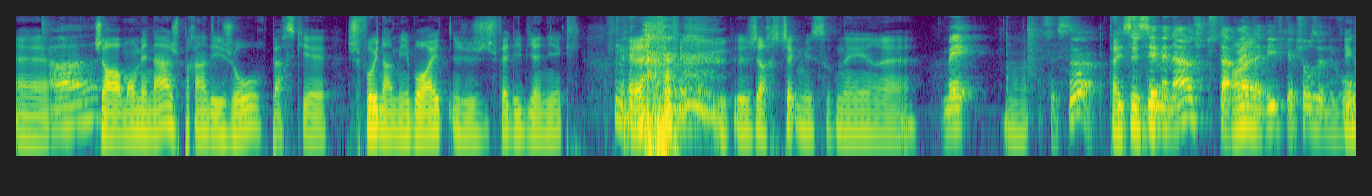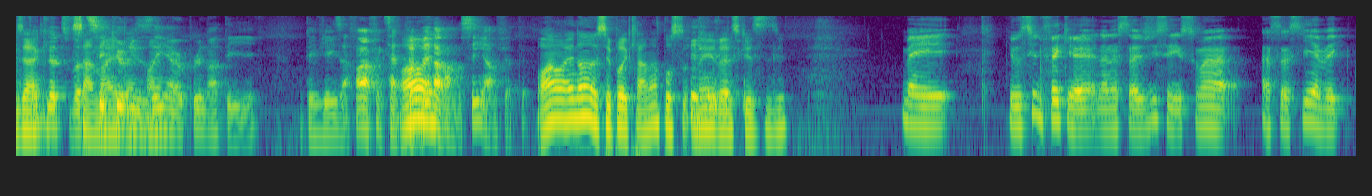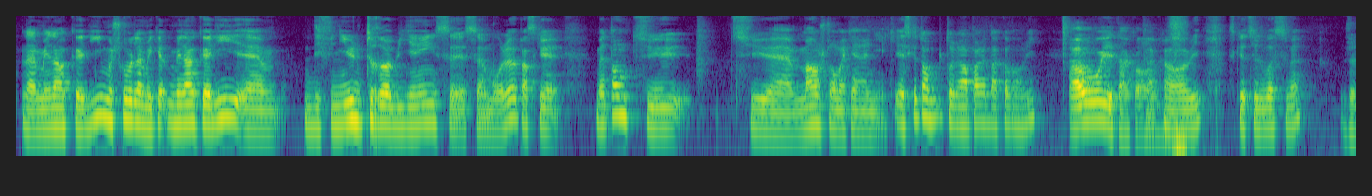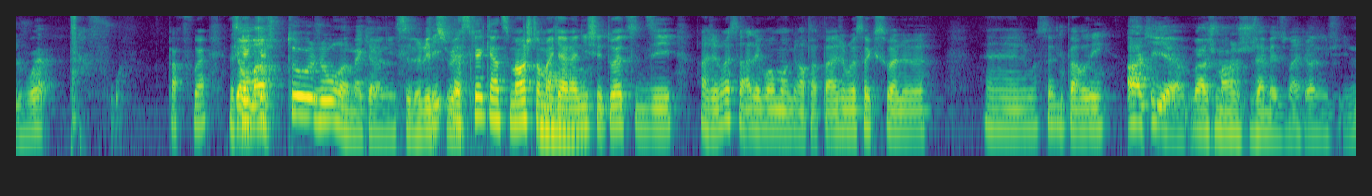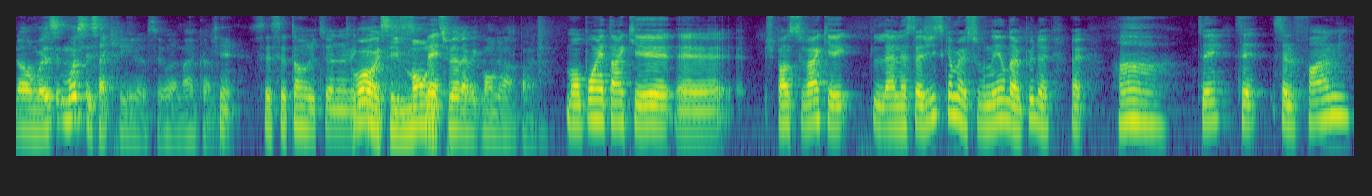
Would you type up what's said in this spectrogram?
Euh, Ah. Genre, mon ménage prend des jours parce que je fouille dans mes boîtes, je, je fais des bioniques. Genre, je check mes souvenirs. Mais Ouais. c'est ça. Fait Tu déménages, tu t'apprêtes Ouais. à vivre quelque chose de nouveau. Exact. Fait que là, tu vas Ça te m'aide, sécuriser ouais. un peu dans tes, tes vieilles affaires. Fait que ça te Ah permet ouais. d'avancer, en fait. Ouais, ouais, non, c'est pas clairement pour soutenir euh, ce que tu dis. Mais il y a aussi le fait que la nostalgie, c'est souvent associé avec la mélancolie. Moi, je trouve que la mélancolie euh, définit ultra bien ce, ce mot-là parce que, mettons que tu, tu euh, manges ton macaroni. Est-ce que ton, ton grand-père est encore en vie? Ah oui, il est. Encore en vie. Est-ce que tu le vois souvent? Je le vois parfois. Parfois. Puis Est-ce on que, mange toujours un macaroni. C'est le rituel. est-ce que quand tu manges ton macaroni chez toi, tu te dis Ah, j'aimerais ça aller voir mon grand-papa, j'aimerais ça qu'il soit là, Euh, j'aimerais ça lui parler? Ah, ok, euh, moi, je mange jamais du macaroni. chez- Non, mais moi, c'est sacré, là. C'est vraiment comme. Ok, c'est c'est ton rituel avec Ouais, lui. ouais, c'est mon Mais- rituel avec mon grand-père. Mon point étant que euh, je pense souvent que la nostalgie, c'est comme un souvenir d'un peu de. Ah, tu sais, c'est- c'est le fun.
